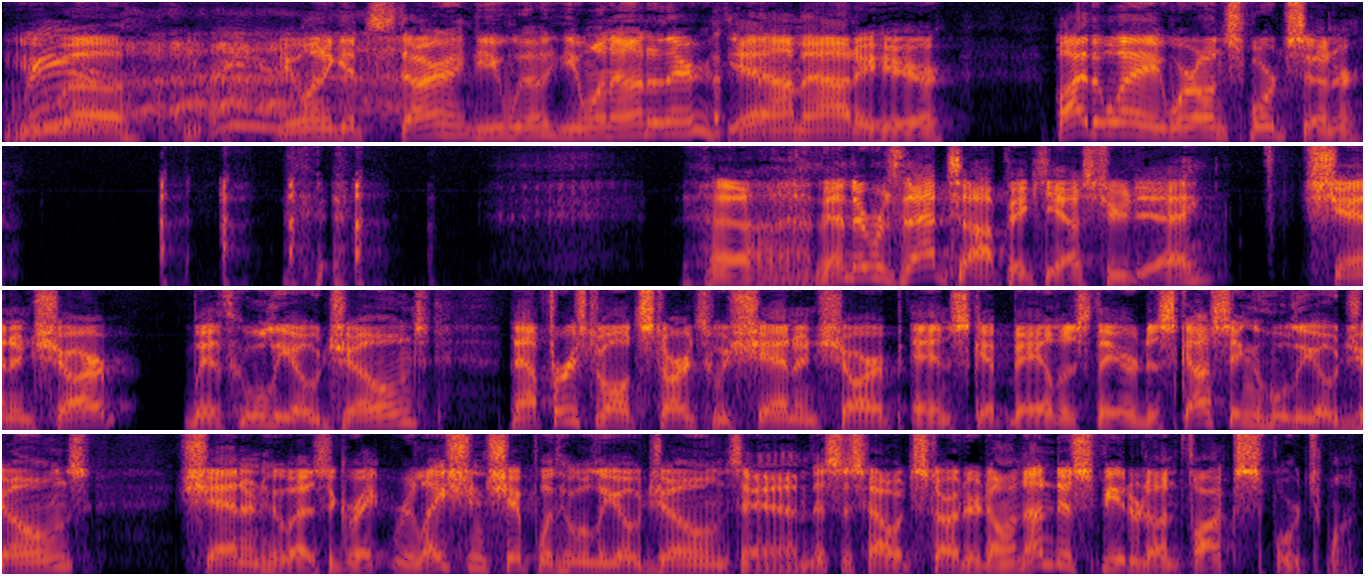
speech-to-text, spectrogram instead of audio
you uh, you, you want to get started? You uh, you want out of there? Yeah, I'm out of here. By the way, we're on Sports Center. uh, then there was that topic yesterday. Shannon Sharpe with Julio Jones. Now, first of all, it starts with Shannon Sharpe and Skip Bayless. They are discussing Julio Jones. Shannon, who has a great relationship with Julio Jones, and this is how it started on Undisputed on Fox Sports One.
